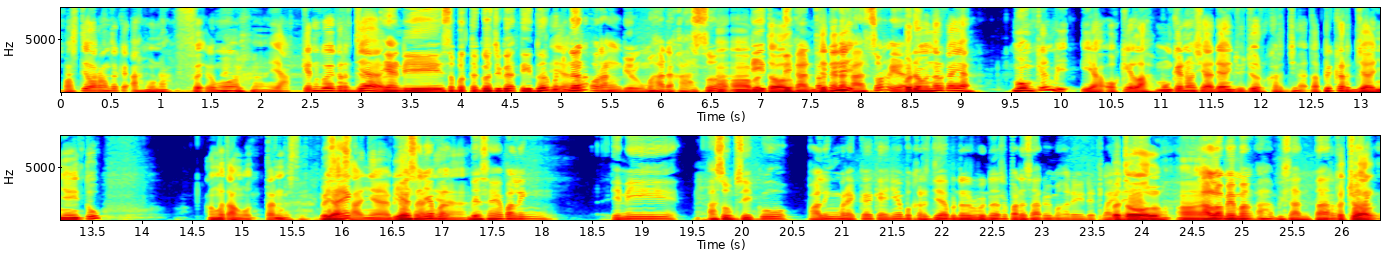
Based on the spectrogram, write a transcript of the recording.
pasti orang tuh kayak ah munafik kamu ah. Nah, yakin gue kerja Yang disebut teguh juga tidur Iya. bener orang di rumah ada kasur, Heeh, di, betul. di kantor Jadi, ada kasur ya. bener-bener kayak mungkin bi ya oke lah mungkin masih ada yang jujur kerja tapi kerjanya itu anggut-anggutan pasti Biasanya- biasanya biasanya biasanya, pa- biasanya paling ini asumsiku paling mereka kayaknya bekerja bener-bener pada saat memang ada yang deadline. betul uh, Kalau memang ah bisa ntar kecuali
